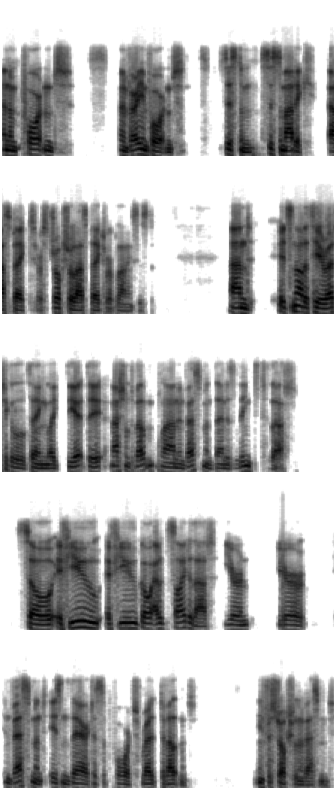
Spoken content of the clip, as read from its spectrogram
an important and very important system, systematic aspect or structural aspect of our planning system. And it's not a theoretical thing, like the, the National Development Plan investment then is linked to that. So if you if you go outside of that, your your investment isn't there to support development, infrastructural investment.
